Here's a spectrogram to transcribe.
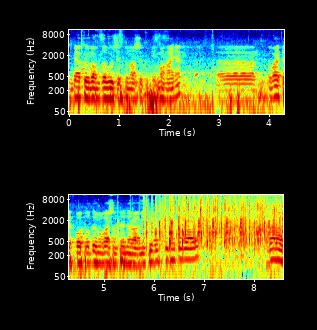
Дякую вам за участь у наших змаганнях. Е, Давайте поаплодуємо вашим тренерам, які вас підготували. Зараз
